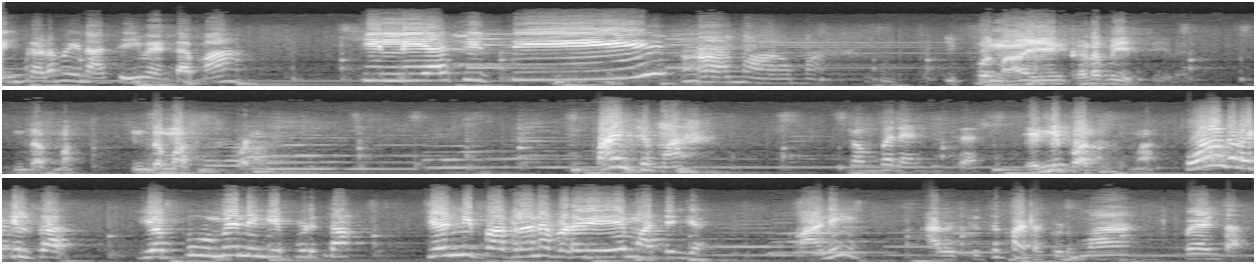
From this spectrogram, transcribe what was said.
என் கடமை நான் செய்ய வேண்டாமா? இல்லையா சித்தி? ஆமா ஆமா. இப்ப நான் என் கடமையை செய்யறேன் இந்தம்மா இந்த மாசத்துக்கு பணம் வாங்கிக்கமா ரொம்ப நன்றி சார் எண்ணி பாத்துக்கமா போங்க வக்கீல் சார் எப்பவுமே நீங்க இப்படித்தான். எண்ணி பார்க்கலன்னா விடவே மாட்டீங்க. வாணி அதை சித்தப்பாட்ட கொடுமா? வேண்டாம்.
